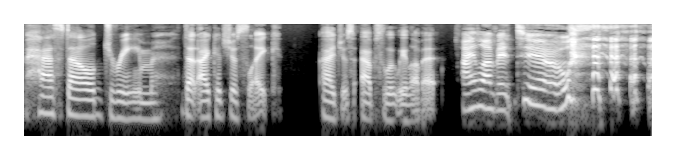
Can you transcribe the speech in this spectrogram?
pastel dream that I could just like, I just absolutely love it. I love it too.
